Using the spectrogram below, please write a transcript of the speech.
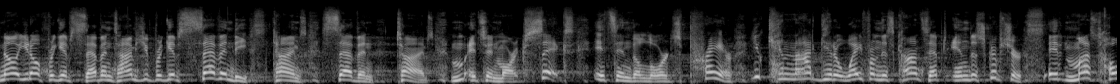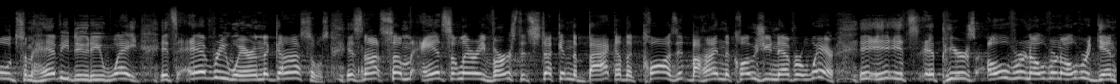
No, you don't forgive seven times, you forgive 70 times seven times. It's in Mark 6, it's in the Lord's Prayer. You cannot get away from this concept in the scripture. It must hold some heavy duty weight. It's everywhere in the Gospels. It's not some ancillary verse that's stuck in the back of the closet behind the clothes you never wear. It, it appears over and over and over again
